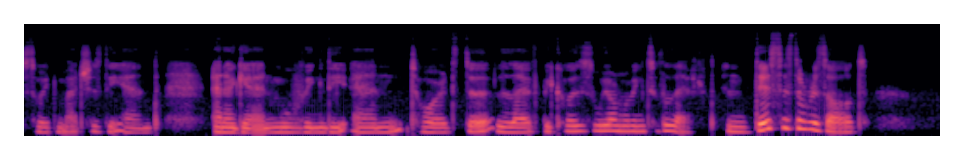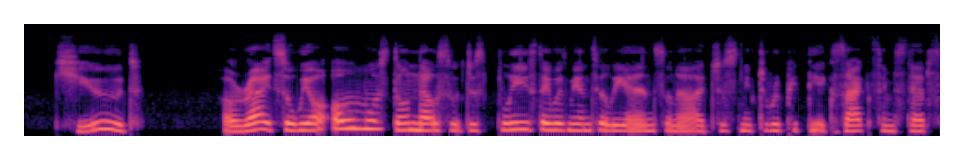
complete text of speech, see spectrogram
so it matches the end. And again moving the end towards the left because we are moving to the left. And this is the result. Cute. All right so we are almost done now so just please stay with me until the end. So now i just need to repeat the exact same steps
